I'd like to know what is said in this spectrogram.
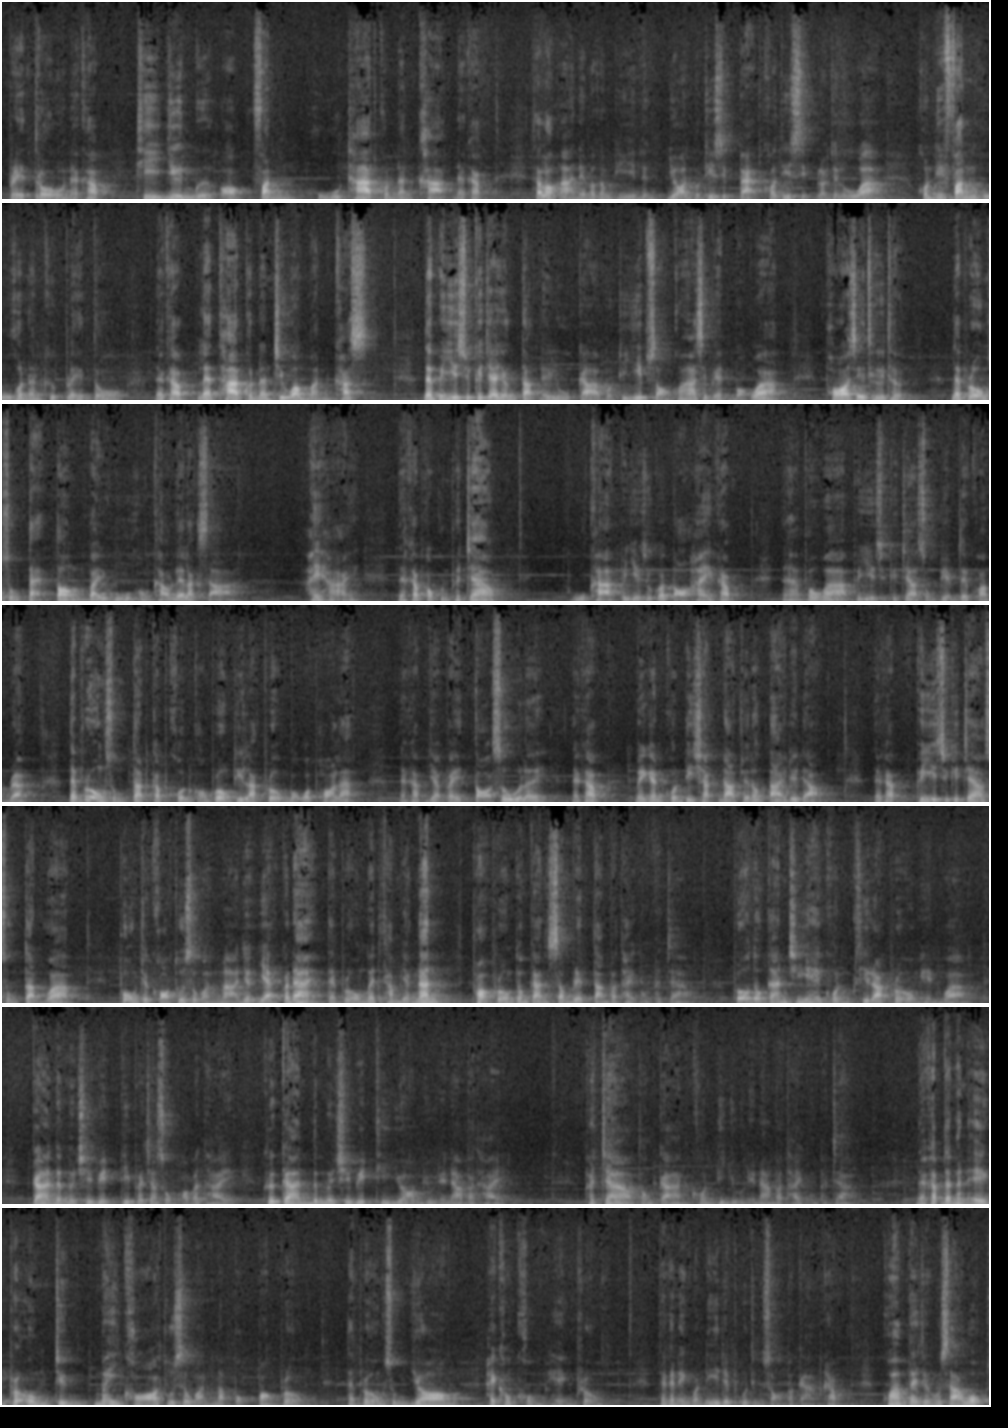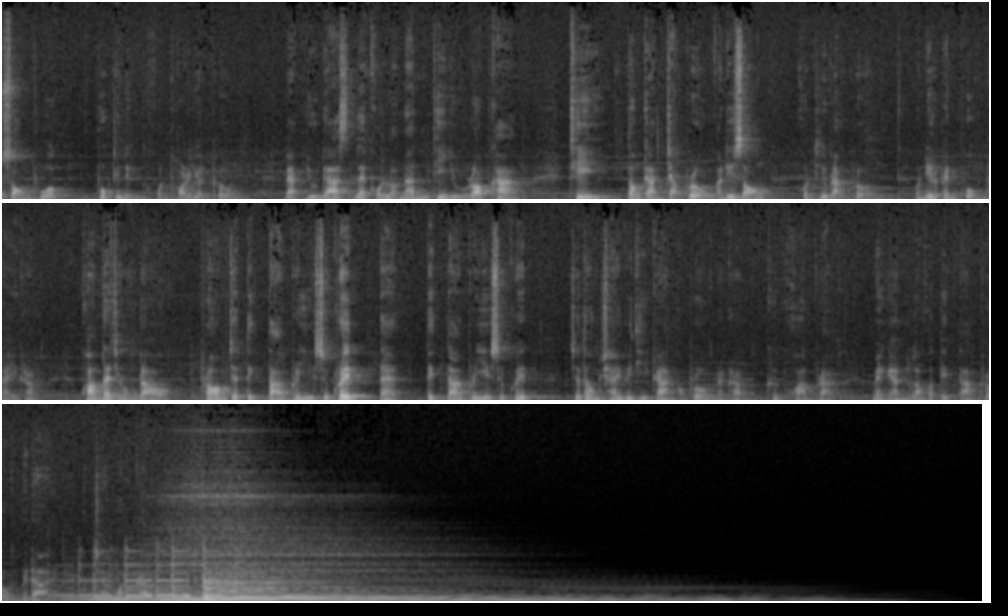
เปโตรนะครับ ที่ยื่นมือออกฟันหูทาสคนนั้นขาดนะครับ ถ้าเราอ่านในพระคัมภีร์หนึ่งยอห์นบทที่ 18 ข้อที่ 10 เราจะรู้ว่า คนที่ฟันหูคนนั้นคือเปโตรนะครับและทาสคนนั้นชื่อว่ามันคัส และพระเยซูคริสต์เจ้ายังตัดในลูกาบทที่ 22 ข้อ 51 บอกว่า พอเสียทีเถอะ และพระองค์ทรงแตะต้องใบหูของเขาและรักษาให้หายนะครับขอบคุณพระเจ้า หูขาดพระเยซูก็ต่อให้ครับนะเพราะว่าพระเยซูคริสต์เจ้าทรงเปี่ยมด้วยความรัก และพระองค์ทรงตรัสกับคนของพระองค์ที่รักพระองค์บอกว่าพอละนะครับอย่าไปต่อสู้เลยนะครับไม่งั้นคนที่ชักดาบจะต้องตายด้วยดาบนะครับพระเยซูคริสต์เจ้าทรงตรัสว่า พระองค์จะขอทูตสวรรค์มาเยอะแยะก็ได้ แต่พระองค์ไม่ได้ทำอย่างนั้น เพราะพระองค์ต้องการสำเร็จตามพระทัยของพระเจ้า พระองค์ต้องการชี้ให้คนที่รักพระองค์เห็นว่า การดำเนินชีวิตที่พระเจ้าทรงพอพระทยัยคือการดำเนินชีวิตที่ยอมอยู่ในน้ำพระทยัยพระเจ้าต้องการคนที่อยู่ในน้ำพระทัยของพระเจ้า นะครับดังนั้นเองพระองค์จึงไม่ขอทูตสวรรค์มาปกป้องพระองค์ แต่พระองค์ทรงยอมให้เขาข่มเหงพระองค์ดังนั้นเองวันนี้ได้พูดถึง 2 ประการครับ ความได้ใจของสาวก 2 พวก พวกที่ 1 คนทรยศพระองค์ แบบยูดาสและคนเหล่านั้นที่อยู่รอบข้าง ที่ต้องการจับพระองค์ อันที่ 2 คนที่รักพระองค์ วันนี้เราเป็นพวกไหนครับ ความได้ใจของเราพร้อมจะติดตามพระเยซูคริสต์แต่ติดตามพระเยซูคริสต์จะต้องใช้วิธีการของพระองค์นะครับ คือความรัก ไม่งั้นเราก็ติดตามพระองค์ไม่ได้ใจพรครับ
